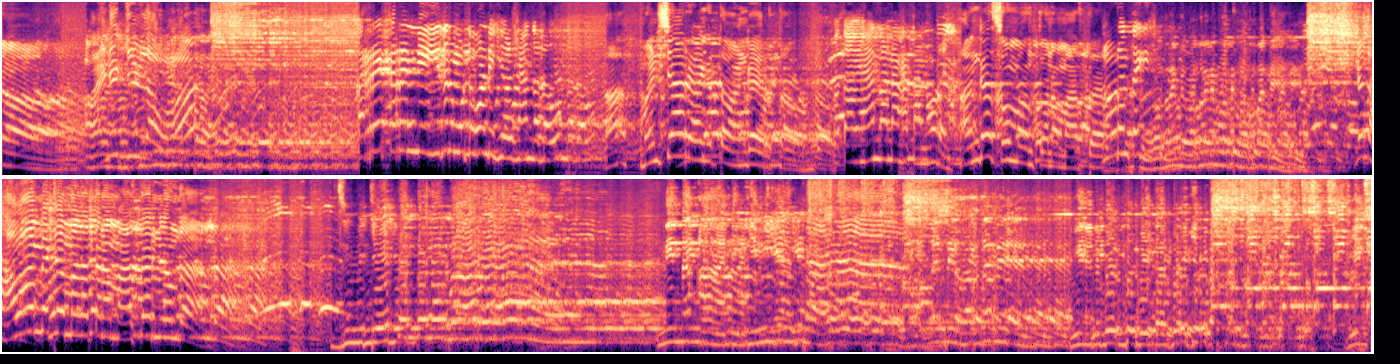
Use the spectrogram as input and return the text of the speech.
ನೀನು ಅಣಿಚಿಲ್ಲವ ಕರ್ರೆ ಕರೆ ನೀ ಇದನ್ನ ಮುಟ್ಕೊಂಡು ಹೇಳ ಹೆಂಗದಾವು ಮನುಷ್ಯರು ಹೆಂಗಿರ್ತಾವ ಹಂಗ ಇರ್ತಾವ. ಮತ್ತ ಅವ ಹೆಂಗ ಅನ್ನಕತ್ತ ನೋಡ. ಹಂಗ ಸುಮ್ಮ ಅಂತ ನಮ್ಮ ಮಾಸ್ತರ್. ಹವಾ ಮೆಚ್ಚ ಮಾಡತ್ತ ನಮ್ಮ ಮಾಸ್ತರ್ನಿಂದ. ಜಿಮ್ಗೆ ತಂದನ ಬಾರ. ನಿನ್ನ ಆನಿ ಕಿವಿಯ ತಾರೆ ವರ್ಣನೆ ವರ್ಣನೆ ನಿನ್ನ ಬಿಟ್ಟು ಬೇಡ ಹುಡುಗಿ ನಿನ್ನ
